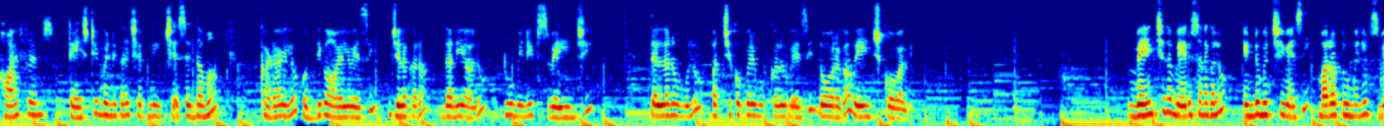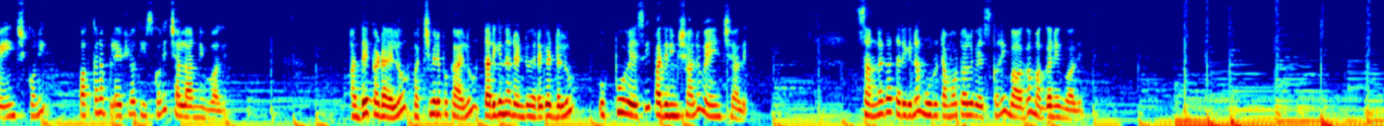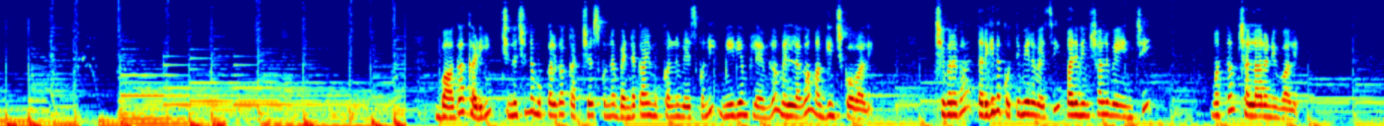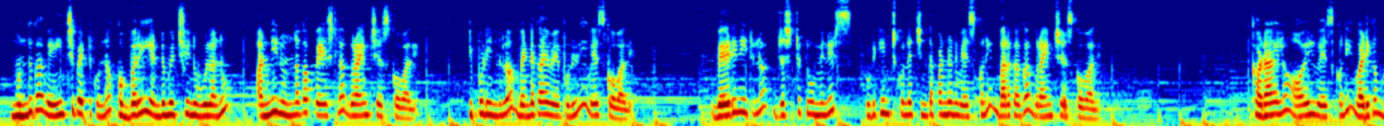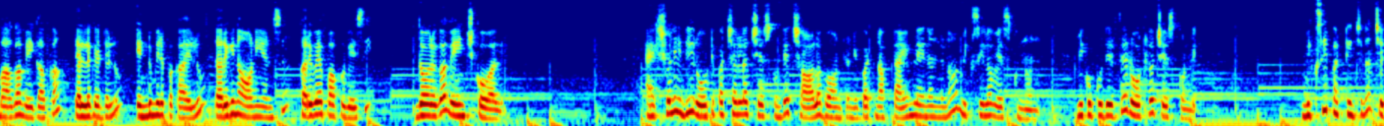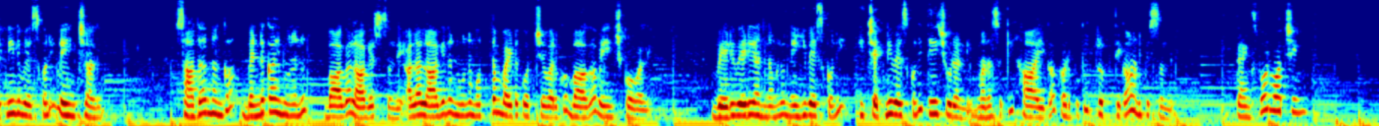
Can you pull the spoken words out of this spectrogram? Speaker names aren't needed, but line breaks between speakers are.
Hi friends tasty బెండకాయ చట్నీ చేసేద్దామా? కడాయిలో కొద్దిగా ఆయిల్ వేసి జీలకర్ర ధనియాలు టూ మినిట్స్ వేయించి తెల్ల నువ్వులు పచ్చి కొబ్బరి ముక్కలు వేసి దోరగా వేయించుకోవాలి. వేయించిన వేరుశనగలు ఎండుమిర్చి వేసి మరో టూ మినిట్స్ వేయించుకొని పక్కన ప్లేట్లో తీసుకొని చల్లారనివ్వాలి. అదే కడాయిలో పచ్చిమిరపకాయలు తరిగిన రెండు ఎర్రగడ్డలు ఉప్పు వేసి పది నిమిషాలు వేయించాలి. సన్నగా తరిగిన మూడు టమోటాలు వేసుకొని బాగా మగ్గనివ్వాలి. బాగా కడిగి చిన్న చిన్న ముక్కలుగా కట్ చేసుకున్న బెండకాయ ముక్కలను వేసుకొని మీడియం ఫ్లేమ్లో మెల్లగా మగ్గించుకోవాలి. చివరగా తరిగిన కొత్తిమీర వేసి పది నిమిషాలు వేయించి మొత్తం చల్లారనివ్వాలి. ముందుగా వేయించి పెట్టుకున్న కొబ్బరి ఎండుమిర్చి నువ్వులను అన్నీ నున్నగా పేస్ట్లా గ్రైండ్ చేసుకోవాలి. ఇప్పుడు ఇందులో బెండకాయ వేపుడిని వేసుకోవాలి. వేడి నీటిలో జస్ట్ టూ మినిట్స్ ఉడికించుకున్న చింతపండుని వేసుకొని బరకగా గ్రైండ్ చేసుకోవాలి. కడాయిలో ఆయిల్ వేసుకొని వడిగం బాగా వేగాక తెల్లగడ్డలు ఎండుమిరపకాయలు తరిగిన ఆనియన్స్ కరివేపాకు వేసి దోరగా వేయించుకోవాలి. యాక్చువల్లీ ఇది రోటి పచ్చళ్ళ చేసుకుంటే చాలా బాగుంటుంది బట్ నాకు టైం లేనందున మిక్సీలో వేసుకున్నాను. మీకు కుదిరితే రోట్లో చేసుకోండి. మిక్సీ పట్టించిన చట్నీని వేసుకొని వేయించాలి. సాధారణంగా బెండకాయ నూనెను బాగా లాగేస్తుంది. అలా లాగిన నూనె మొత్తం బయటకు వచ్చే వరకు బాగా వేయించుకోవాలి. వేడి వేడి అన్నంలో నెయ్యి వేసుకొని ఈ చట్నీ వేసుకొని తీ చూడండి. మనసుకి హాయిగా కడుపుకి తృప్తిగా అనిపిస్తుంది. Thanks for watching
